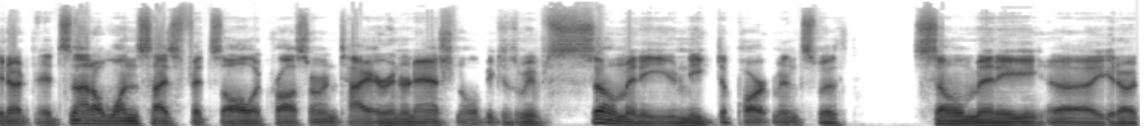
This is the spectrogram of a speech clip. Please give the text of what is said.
you know, it's not a one size fits all across our entire international because we have so many unique departments with so many uh, you know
